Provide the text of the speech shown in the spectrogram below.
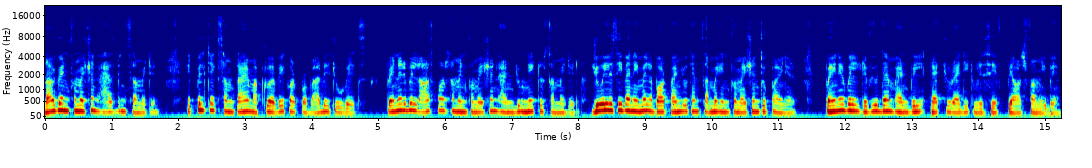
Now your information has been submitted. It will take some time up to a week or probably two weeks. Payoneer will ask for some information and you need to submit it. You will receive an email about when you can submit information to Payoneer. Payoneer will review them and will get you ready to receive payouts from eBay.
